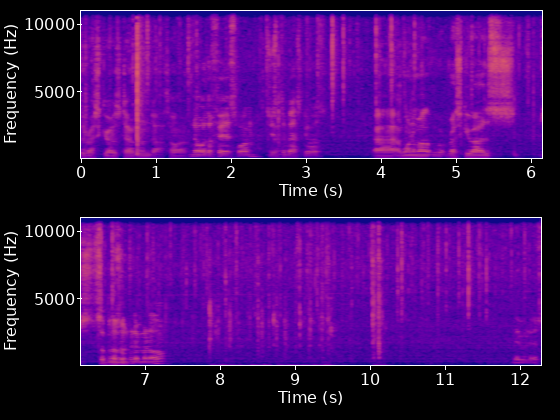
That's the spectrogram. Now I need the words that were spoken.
The Rescuers Down Under, I thought. No, the first one. Just the rescuers. Uh, and one of my Rescuers, them. Subliminal. There it is.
